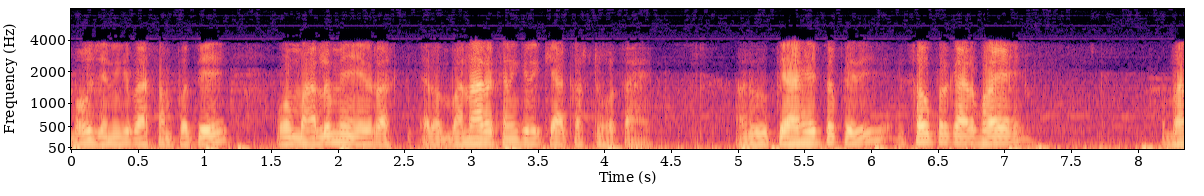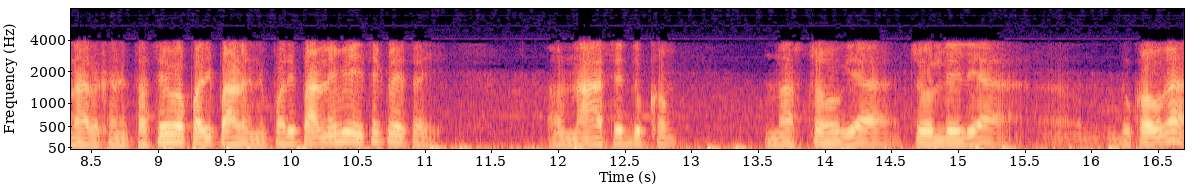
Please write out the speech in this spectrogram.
बहुत जन के पास संपत्ति है, वो मालूम है बना रखने के लिए क्या कष्ट होता है। और रुपया है तो फिर सब प्रकार भय है। बना रखने तथे परिपालन परिपालन भी ऐसे क्लेश है। और ना से दुखम, नष्ट हो गया, चोर ले लिया, दुख होगा?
